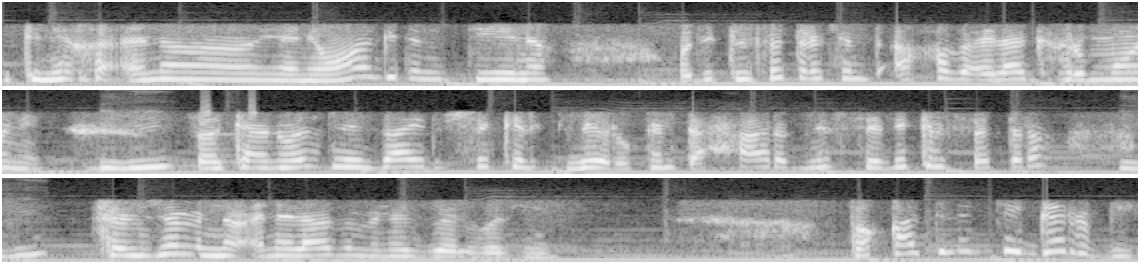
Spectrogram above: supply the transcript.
لكن يا أخي أنا يعني واجد نتينة وذيك الفترة كنت أخذ علاج هرموني. فكان وزني زايد بشكل كبير وكنت أحارب نفسي ذيك الفترة مهم. في الجيم إنه أنا لازم أنزل وزني. فقالت لي أنت قربي.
